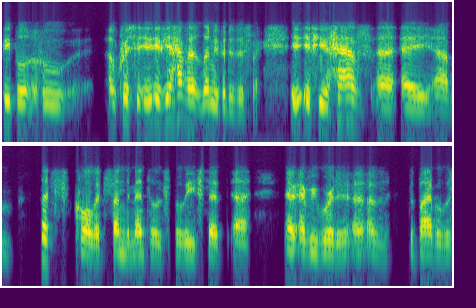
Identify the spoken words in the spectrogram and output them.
people who of course, if you have a, let me put it this way, if you have a, a um, let's call it fundamentalist belief that uh, every word of the Bible was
